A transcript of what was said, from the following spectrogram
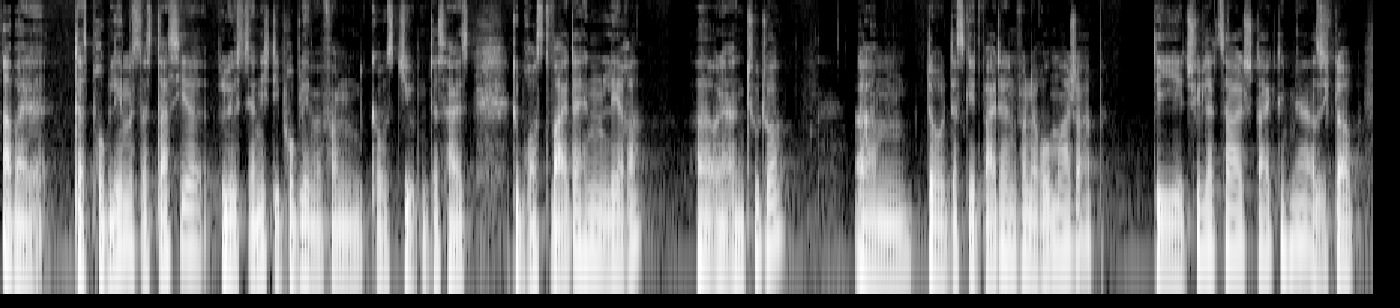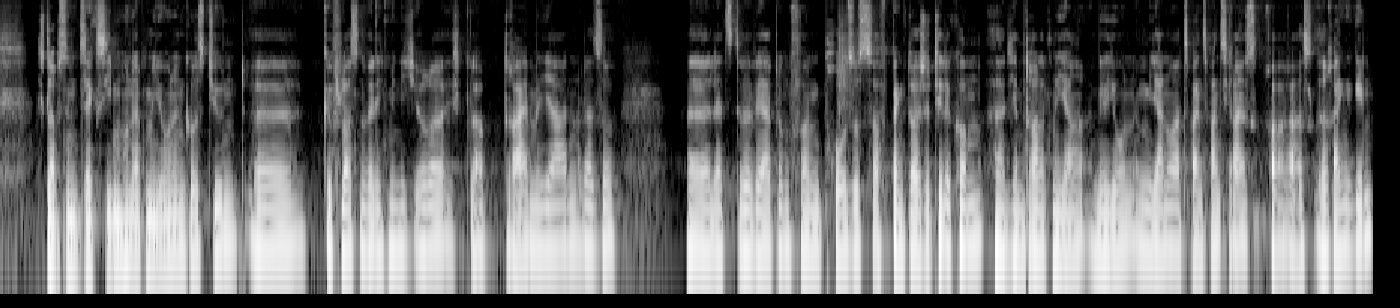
Aber das Problem ist, dass das hier löst ja nicht die Probleme von GoStudent. Das heißt, du brauchst weiterhin einen Lehrer äh, oder einen Tutor. Ähm, das geht weiterhin von der Rohmarge ab. Die Schülerzahl steigt nicht mehr. Also ich glaube, ich glaube, es sind 600, 700 Millionen in GoStudent äh, geflossen, wenn ich mich nicht irre. Ich glaube, drei Milliarden oder so. Äh, letzte Bewertung von Prosus Softbank Deutsche Telekom. Äh, die haben 300 Milliard Millionen im Januar 22 raus, raus, äh, reingegeben.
